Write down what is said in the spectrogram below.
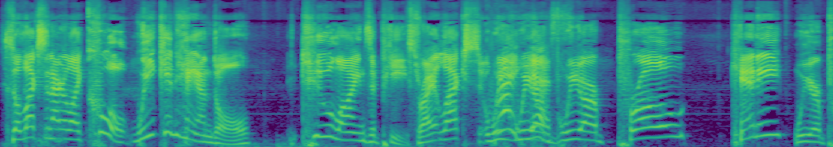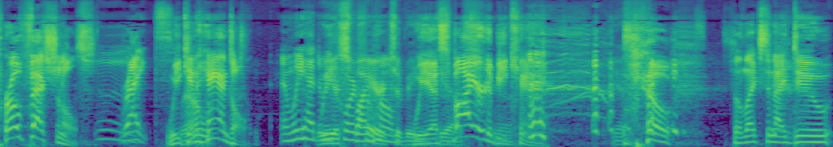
So Lex and I are like, cool. We can handle two lines apiece, right, Lex? We Right, we yes. are we are pro Kenny. We are professionals. Right. We can Well, handle. And we had to We record from aspire home. to be. We yes. aspire to be Kenny. So so Lex and I do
